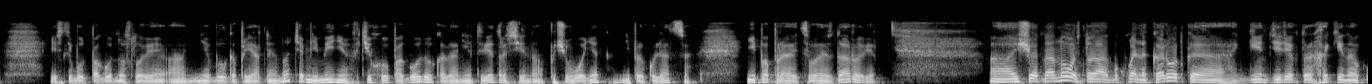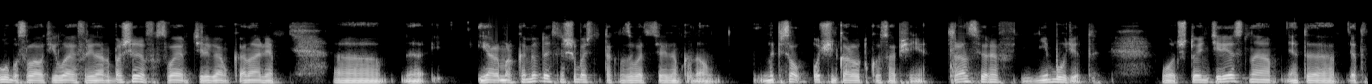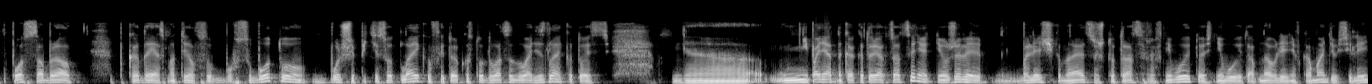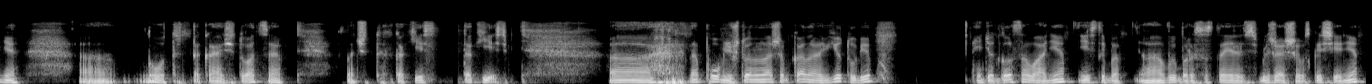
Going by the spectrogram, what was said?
если будут погодные условия а, неблагоприятные. Но, тем не менее, в тихую погоду, когда нет ветра сильного, почему нет, не прогуляться, не поправить свое здоровье. А, еще одна новость, но она буквально короткая. Гендиректор хоккейного клуба Салават Юлаев Ренат Баширов в своем телеграм-канале э, Ярмарка меда, если не ошибаюсь, так называется телеграм-канал, написал очень короткое сообщение. Трансферов не будет. Вот. Что интересно, это, этот пост собрал, когда я смотрел в субботу, больше 500 лайков и только 122 дизлайка. То есть, э, непонятно, как эту реакцию оценивать. Неужели болельщикам нравится, что трансферов не будет, то есть, не будет обновления в команде, усиления. Э, ну, вот такая ситуация. Значит, как есть, так есть. Э, напомню, что на нашем канале в Ютубе идет голосование. Если бы а, выборы состоялись в ближайшее воскресенье,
